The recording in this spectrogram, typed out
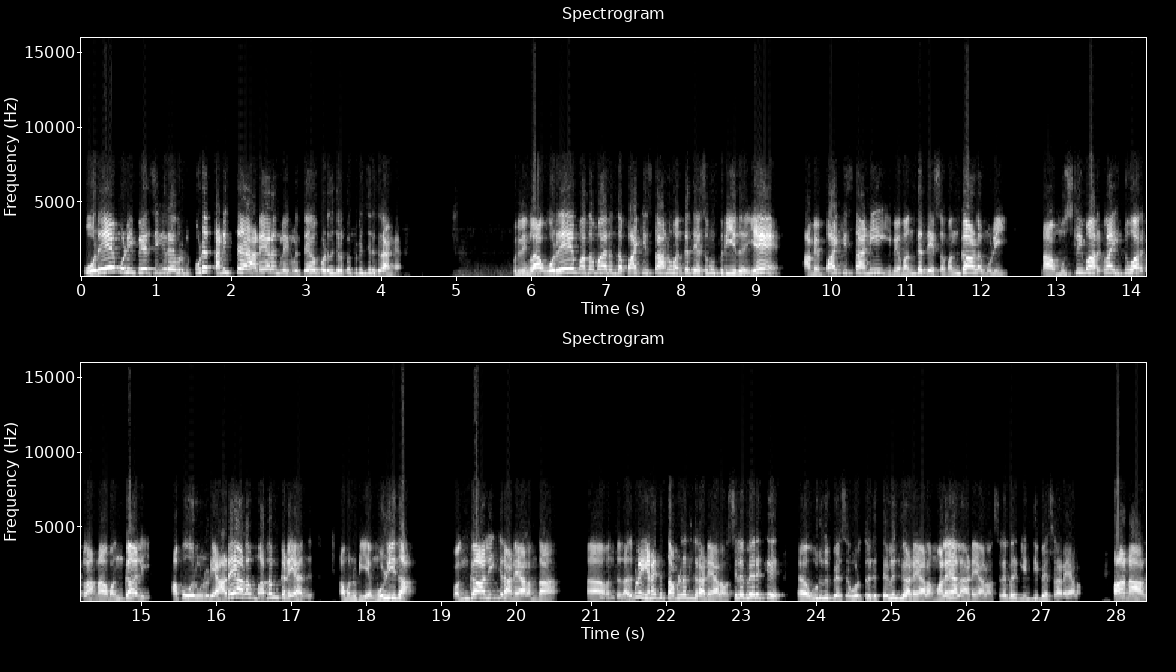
ஒரே மொழி பேசுகிறவர்கள் கூட தனித்த அடையாளங்கள் எங்களுக்கு தேவைப்படுதுங்கிறப்ப பிரிஞ்சிருக்கிறாங்க. புரியுதுங்களா? ஒரே மதமா இருந்த பாகிஸ்தானும் வங்கதேசமும் பிரியுது. ஏன்? அவன் பாகிஸ்தானி இவன் வங்கதேசம் வங்காள மொழி. நான் முஸ்லீமா இருக்கலாம் இந்துவா இருக்கலாம் நான் வங்காளி. அப்போ ஒருவனுடைய அடையாளம் மதம் கிடையாது. அவனுடைய மொழிதான். வங்காளிங்கிற அடையாளம் தான் ஆஹ் வந்தது. அது போல எனக்கு தமிழன்கிற அடையாளம் சில பேருக்கு உருது பேச ஒருத்தருக்கு தெலுங்கு அடையாளம் மலையாள அடையாளம் சில பேருக்கு ஹிந்தி பேசுற அடையாளம். ஆனால்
